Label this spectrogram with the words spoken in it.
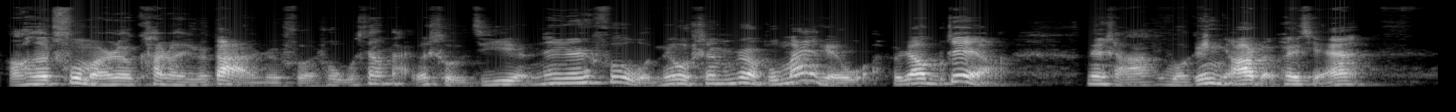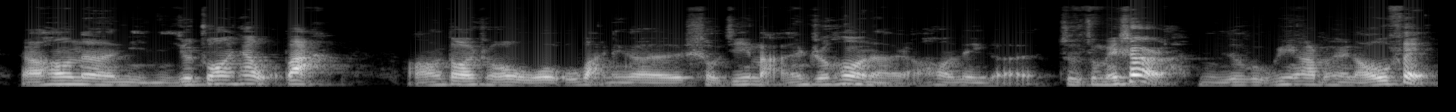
然后他出门就看到一个大人就说说我想买个手机，那人说我没有身份证不卖给我，说要不这样，那啥我给你二百块钱，然后呢你你就装一下我爸。然后到时候我我把那个手机买完之后呢，然后那个就就没事儿了，你就我给你二百块钱劳务费。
